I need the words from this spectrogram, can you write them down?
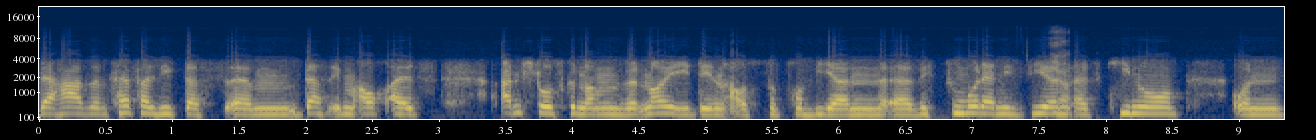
der Hase im Pfeffer liegt, dass ähm, das eben auch als Anstoß genommen wird, neue Ideen auszuprobieren, äh, sich zu modernisieren ja. als Kino. Und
